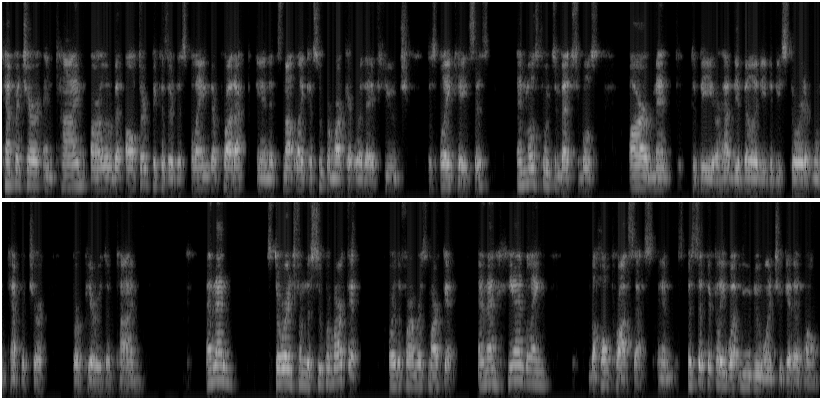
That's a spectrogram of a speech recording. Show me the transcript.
temperature and time are a little bit altered because they're displaying their product and it's not like a supermarket where they have huge display cases. And most fruits and vegetables are meant to be or have the ability to be stored at room temperature for periods of time. And then storage from the supermarket or the farmer's market, and then handling the whole process and specifically what you do once you get it home.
